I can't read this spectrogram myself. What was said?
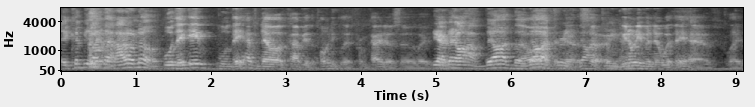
it could be like that. I don't know. well, they gave, well, they have now a copy of the Poneglyph from Kaido, so like, Yeah, they all have, they all have the, they they all have have it three, now, they all so, have three. we don't even know what they have. Like,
